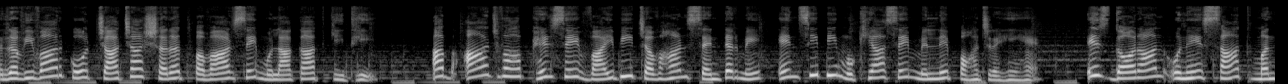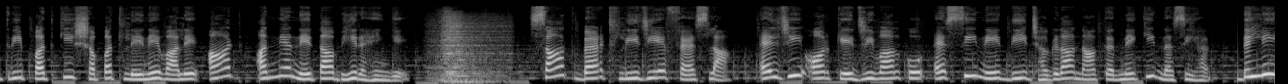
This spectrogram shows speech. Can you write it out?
रविवार को चाचा शरद पवार से मुलाकात की थी। अब आज वह फिर से वाईबी चौहान सेंटर में एनसीपी मुखिया से मिलने पहुँच रहे हैं। इस दौरान उन्हें सात मंत्री पद की शपथ लेने वाले आठ अन्य नेता भी रहेंगे। साथ बैठ लीजिए फैसला। एलजी और केजरीवाल को एससी ने दी झगड़ा ना करने की नसीहत Delhi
